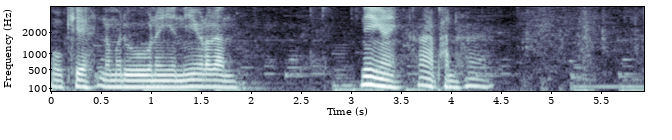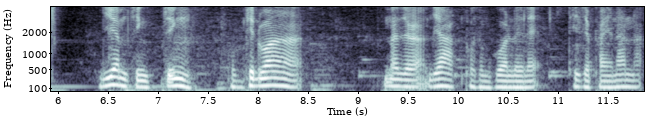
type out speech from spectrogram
โอเค เรามาดูในอันนี้แล้วกัน นี่ไงห้าพันห้าเยี่ยมจริง ๆ ผมคิดว่า น่าจะยากพอสมควรเลยแหละ ที่จะไปนั่นนะ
